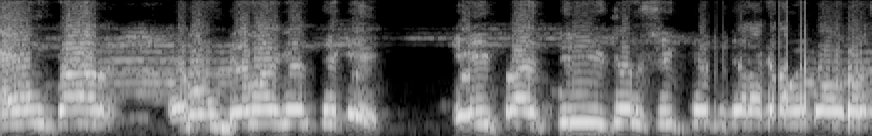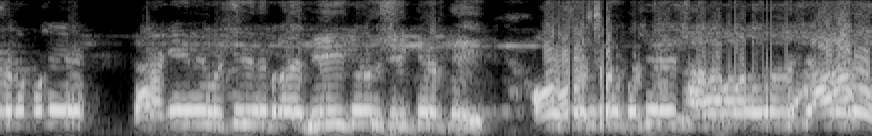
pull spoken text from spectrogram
অহংকার এবং দেমাগের থেকে এই প্রায় তিরিশ জন শিক্ষার্থী যারা অগ্রসর করে ঢাকা ইউনিভার্সিটিতে প্রায় বিশ জন শিক্ষার্থী অগ্রসর করছে। সারা বাংলাদেশে আরও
